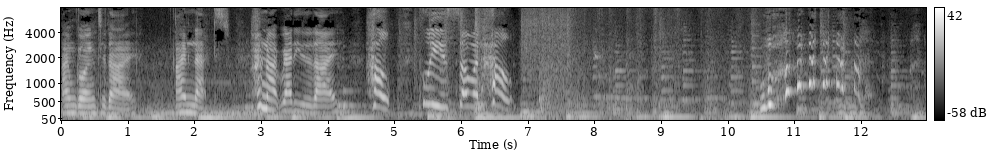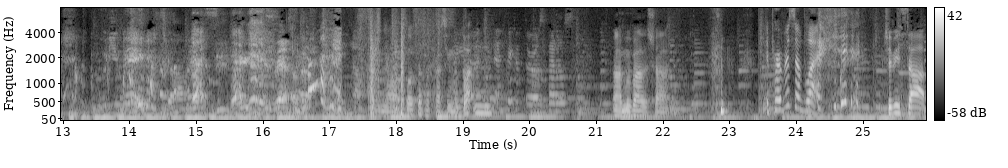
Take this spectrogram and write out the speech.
I'm going to die. I'm next. I'm not ready to die. Help! Please, someone help! What no, close up of pressing the button. Can I Pick up the rose petals. Uh, move out of the shot. the purpose of life. Chippy, stop.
